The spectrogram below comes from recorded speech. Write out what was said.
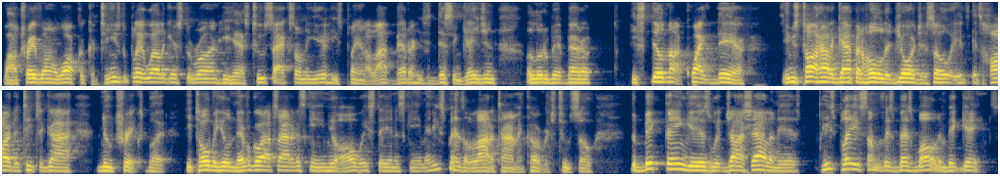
While Travon Walker continues to play well against the run, he has two sacks on the year. He's playing a lot better. He's disengaging a little bit better. He's still not quite there. He was taught how to gap and hold at Georgia, so it's it's hard to teach a guy new tricks. But he told me he'll never go outside of the scheme. He'll always stay in the scheme, and he spends a lot of time in coverage too. So the big thing is with Josh Allen is he's played some of his best ball in big games.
